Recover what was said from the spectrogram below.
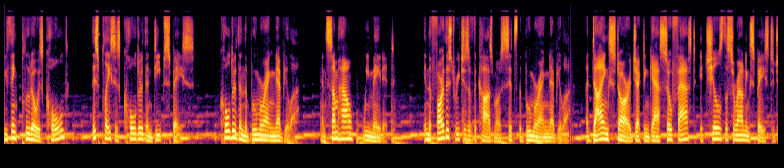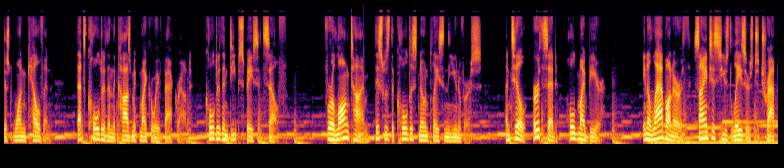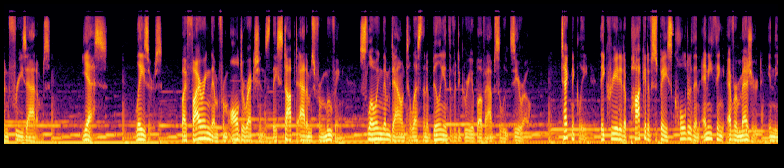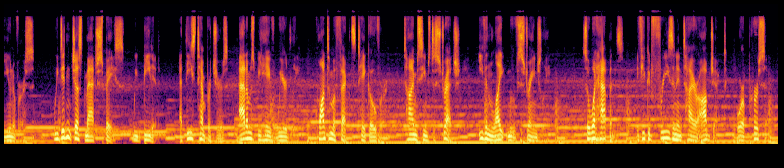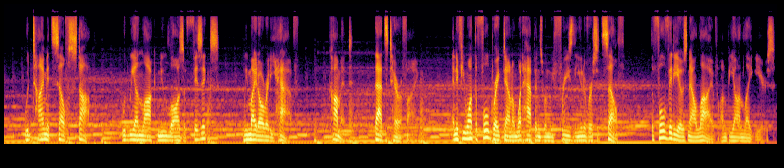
You think Pluto is cold? This place is colder than deep space, colder than the Boomerang Nebula, and somehow we made it. In the farthest reaches of the cosmos sits the Boomerang Nebula, a dying star ejecting gas so fast it chills the surrounding space to just one Kelvin. That's colder than the cosmic microwave background, colder than deep space itself. For a long time, this was the coldest known place in the universe. Until Earth said, Hold my beer. In a lab on Earth, scientists used lasers to trap and freeze atoms. Yes, lasers. By firing them from all directions, they stopped atoms from moving, slowing them down to less than a billionth of a degree above absolute zero. Technically, they created a pocket of space colder than anything ever measured in the universe. We didn't just match space, we beat it. At these temperatures, atoms behave weirdly. Quantum effects take over. Time seems to stretch. Even light moves strangely. So, what happens if you could freeze an entire object or a person? Would time itself stop? Would we unlock new laws of physics? We might already have. Comment. That's terrifying. And if you want the full breakdown on what happens when we freeze the universe itself, the full video is now live on Beyond Light Years.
